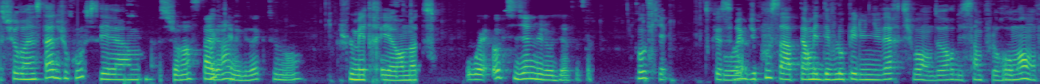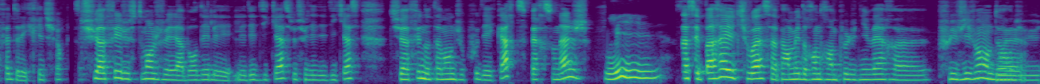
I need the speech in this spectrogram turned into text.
sur Insta du coup, c'est sur Instagram exactement. Je le mettrai en note. Ouais, Obsidian Melodia, c'est ça. Ok. Parce que c'est vrai que du coup, ça permet de développer l'univers, tu vois, en dehors du simple roman, en fait, de l'écriture. Tu as fait, justement, je vais aborder les, dédicaces, je fais des dédicaces. Tu as fait notamment, du coup, des cartes personnages. Oui. Ça, c'est pareil, tu vois, ça permet de rendre un peu l'univers euh, plus vivant en dehors du,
